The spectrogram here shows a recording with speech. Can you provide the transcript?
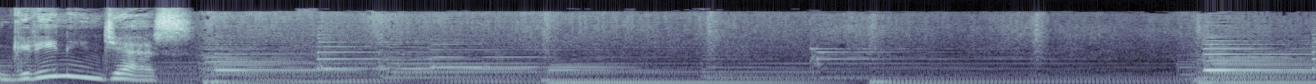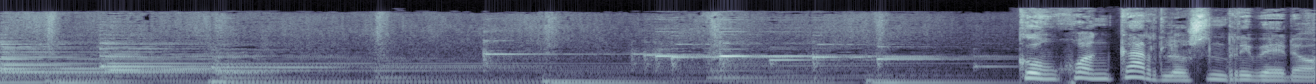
Green Jazz. Con Juan Carlos Rivero.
